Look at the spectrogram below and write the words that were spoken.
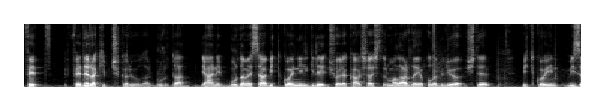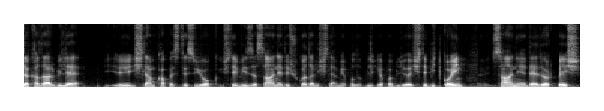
Fed Fed'e rakip çıkarıyorlar burada. Yani burada mesela Bitcoin ilgili şöyle karşılaştırmalar da yapılabiliyor. İşte Bitcoin Visa kadar bile e, işlem kapasitesi yok. İşte Visa saniyede şu kadar işlem yapabiliyor. İşte Bitcoin saniyede 4-5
